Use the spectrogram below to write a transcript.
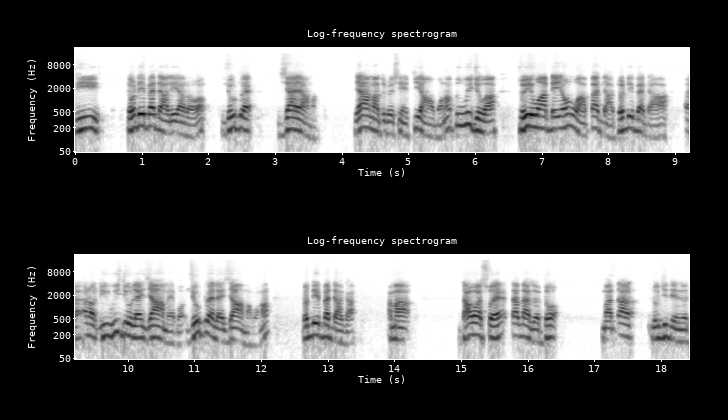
ဒီဒေါတိပတ္တာလေးကတော့ရုပ်တွက်ရရမှာရရမှာဆိုလို့ရှိရင်ကြည့်အောင်ပေါ့နော်သူဝိဂျိုကဒွေဝါတယောဝါပတ္တာဒေါတိပတ္တာအဲအဲ့တော့ဒီဝိဂျိုလည်းရရမယ်ပေါ့ရုပ်တွက်လည်းရရမှာပေါ့နော်ဒုတိပတ္တာက အမဒါဝဆွဲတတဆိုတော့မတလူကြည့်တယ်ဆို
